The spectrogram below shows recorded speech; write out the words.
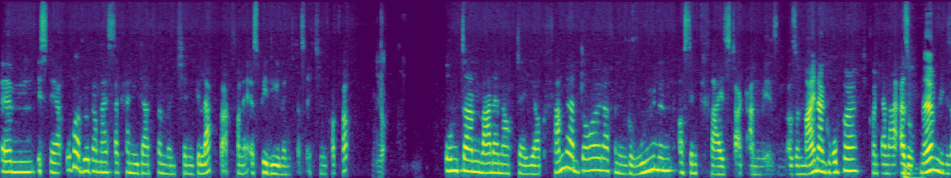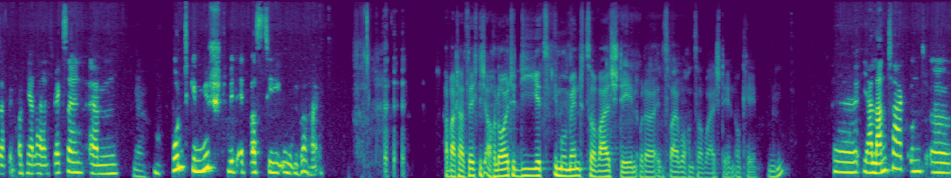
ähm, ist der Oberbürgermeisterkandidat für Mönchengladbach von der SPD, wenn ich das richtig im Kopf habe. Und dann war dann noch der Jörg van der Dolder von den Grünen aus dem Kreistag anwesend. Also in meiner Gruppe, ich konnte ja leider, also mhm. ne, wie gesagt, wir konnten ja leider nicht wechseln, ähm, ja. bunt gemischt mit etwas CDU-Überhang. Aber tatsächlich auch Leute, die jetzt im Moment zur Wahl stehen oder in zwei Wochen zur Wahl stehen. Okay. Mhm. Äh, ja, Landtag und äh,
